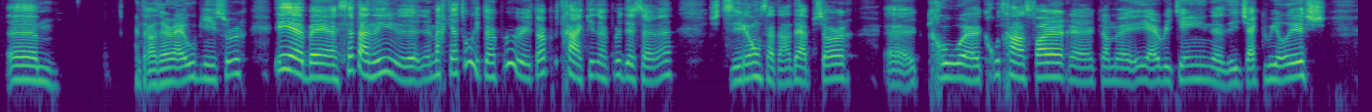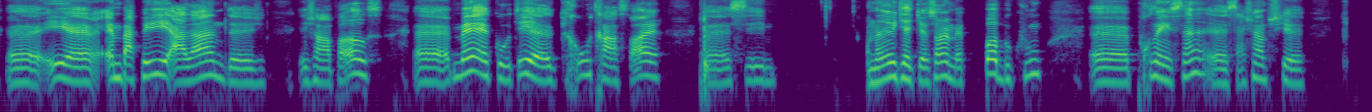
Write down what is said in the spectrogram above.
31 août, bien sûr. Et ben cette année, le, mercato est un peu est un peu tranquille, un peu décevant. Je dirais, on s'attendait à plusieurs euh, gros, gros transferts comme les Harry Kane, les Jack Grealish, euh, et euh, Mbappé, Alan, et j'en passe. Euh, mais côté gros transfert, c'est on en a eu quelques-uns, mais pas beaucoup pour l'instant, sachant que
